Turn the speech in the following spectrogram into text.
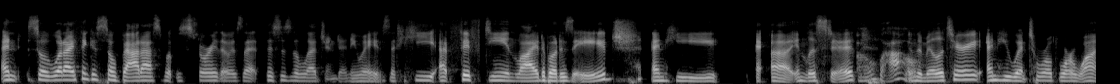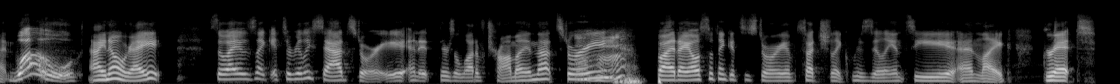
And so what I think is so badass about the story though is that this is the legend anyway, is that he at 15 lied about his age and he uh, enlisted Oh wow. in the military and he went to World War One. Whoa. I know, right? So I was like, it's a really sad story, and it there's a lot of trauma in that story. Mhm. But I also think it's a story of such like resiliency and like grit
